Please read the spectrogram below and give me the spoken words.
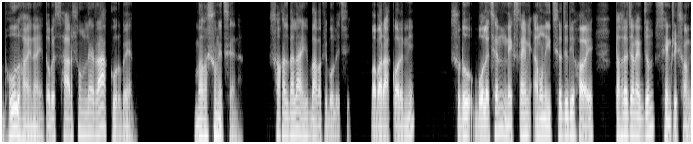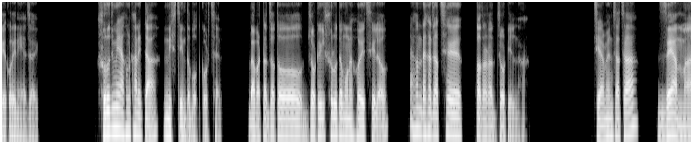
ভুল হয় নাই, তবে স্যার শুনলে রাগ করবেন। বাবা শুনেছেন। সকালবেলায় বাবাকে বলেছি। বাবা রাগ করেননি। শুধু বলেছেন নেক্সট টাইম এমন ইচ্ছা যদি হয়, তাহলে যেন একজন সেন্ট্রিক সঙ্গে করে নিয়ে যায়। সুরজ মিয়া এখন খানিকটা নিশ্চিন্ত বোধ করছেন। ব্যাপারটা যত জটিল শুরুতে মনে হয়েছিল এখন দেখা যাচ্ছে ততটা জটিল না। চেয়ারম্যান চাচা জে আম্মা,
